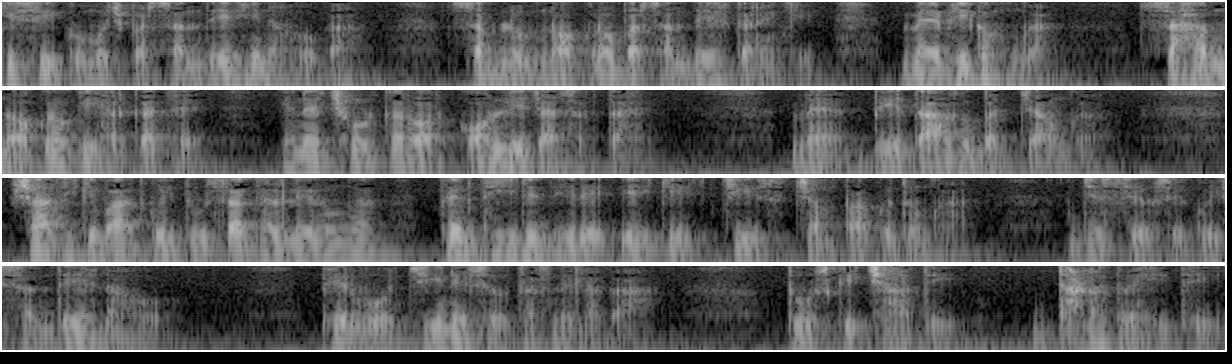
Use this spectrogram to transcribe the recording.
किसी को मुझ पर संदेह ही ना होगा। सब लोग नौकरों पर संदेह करेंगे। मैं भी कहूँगा, साहब, नौकरों की हरकत है। इन्हें छोड़कर और कौन ले जा सकता है? मैं बेदाग बच जाऊँगा। शादी के बाद कोई दूसरा घर ले लूँगा फिर धीरे धीरे एक एक चीज़ चंपा को दूँगा, जिससे उसे कोई संदेह ना हो। फिर वो जीने से उतरने लगा तो उसकी छाती धड़क रही थी।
